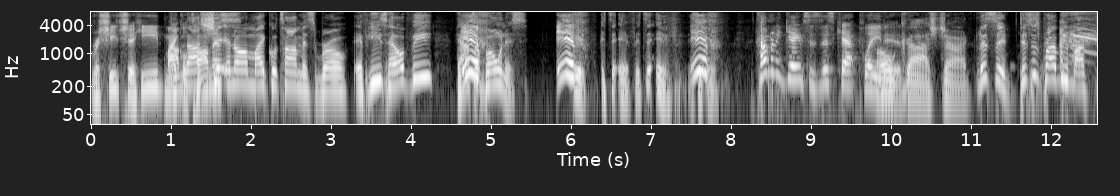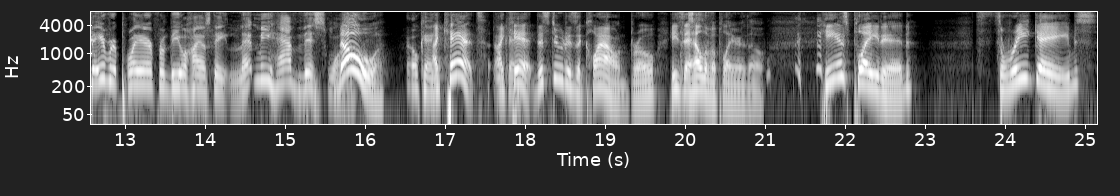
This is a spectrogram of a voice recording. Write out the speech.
Rashid Shaheed, Michael I'm not Thomas. shitting on Michael Thomas, bro. If he's healthy, that's If. a bonus. if, If it's a if, it's a if. It's a if, how many games has this cat played Oh in? gosh, John. Listen, this is probably my favorite player from the Ohio State. Let me have this one. No, Okay. I can't. I can't. This dude is a clown, bro. He's a hell of a player, though. he has played in three games.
